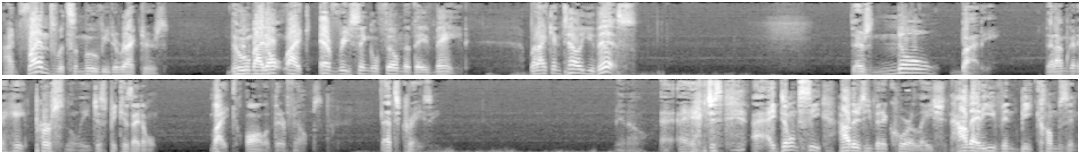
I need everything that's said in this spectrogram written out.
I'm friends with some movie directors whom I don't like every single film that they've made. But I can tell you this. There's nobody that I'm to hate personally just because I don't like all of their films. That's crazy. You know, I, I just, I don't see how there's even a correlation, how that even becomes an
